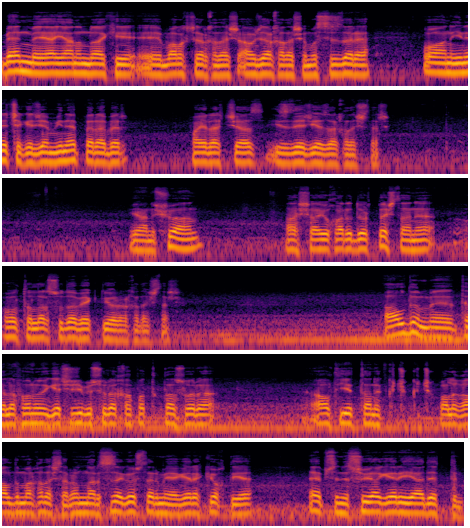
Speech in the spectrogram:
ben veya yanımdaki e, balıkçı arkadaş, avcı arkadaşımız sizlere o anı yine çekeceğim. Yine hep beraber paylaşacağız, izleyeceğiz arkadaşlar. Yani şu an aşağı yukarı 4-5 tane oltalar suda bekliyor arkadaşlar. Aldım. e, telefonu geçici bir süre kapattıktan sonra 6-7 tane küçük küçük balık aldım arkadaşlar. Onları size göstermeye gerek yok diye hepsini suya geri iade ettim.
